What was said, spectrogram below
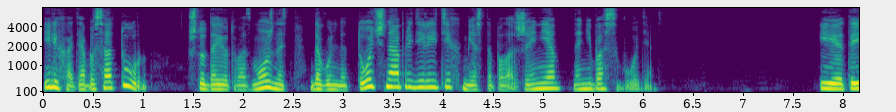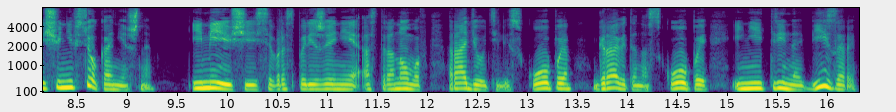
или хотя бы Сатурн, что дает возможность довольно точно определить их местоположение на небосводе. И это еще не все, конечно. Имеющиеся в распоряжении астрономов радиотелескопы, гравитоноскопы и нейтриновизоры,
